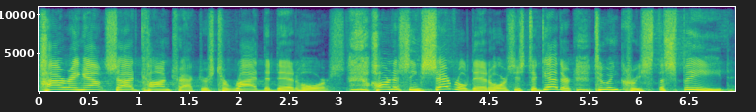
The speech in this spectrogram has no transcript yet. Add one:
Hiring outside contractors to ride the dead horse, harnessing several dead horses together to increase the speed,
